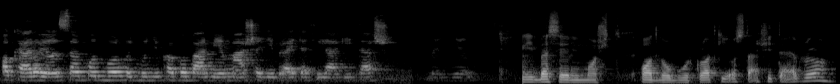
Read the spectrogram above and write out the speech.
akár olyan szempontból, hogy mondjuk abban bármilyen más egyéb rejtett világítás. Itt beszélünk most padlóburkolat kiosztási tervről,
